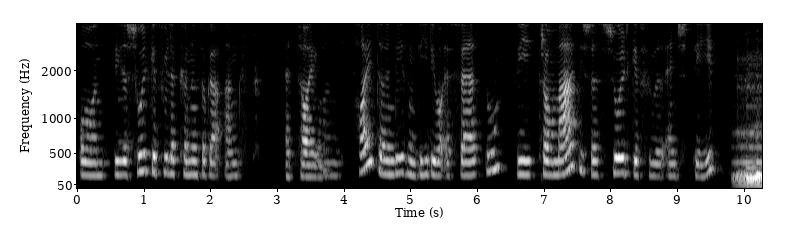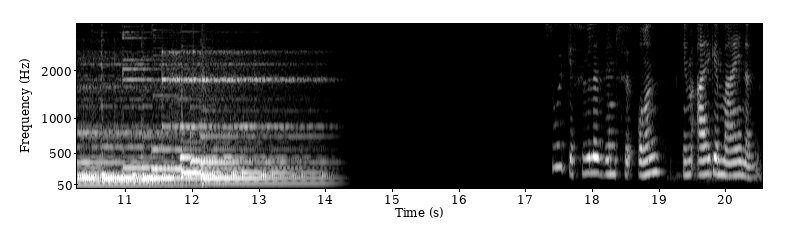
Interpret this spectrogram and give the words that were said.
Und diese Schuldgefühle können sogar Angst erzeugen. Und heute in diesem Video erfährst du, wie traumatisches Schuldgefühl entsteht. Schuldgefühle sind für uns im Allgemeinen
